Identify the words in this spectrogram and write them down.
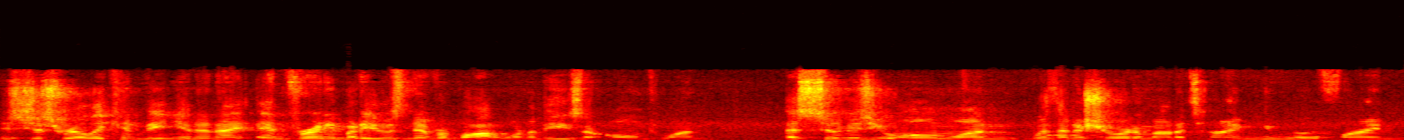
is just really convenient. And I and for anybody who's never bought one of these or owned one, as soon as you own one within a short amount of time, you will find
